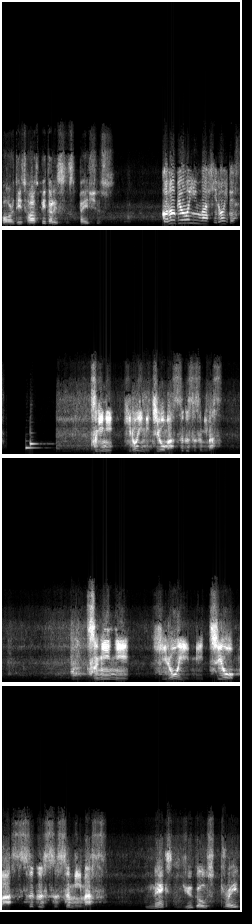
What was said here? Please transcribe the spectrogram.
or this hospital is spacious. この病院は広いです。次に広い道をまっすぐ進みます次に広い道をまっすぐ進みます Next, you go straight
